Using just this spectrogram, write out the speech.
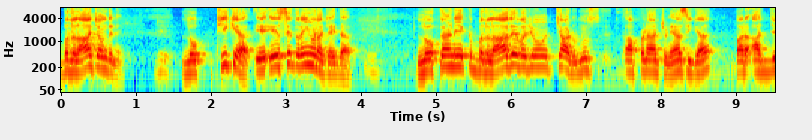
ਬਦਲਾਅ ਚਾਹੁੰਦੇ ਨੇ। ਜੀ। ਲੋਕ ਠੀਕ ਆ ਇਹ ਇਸੇ ਤਰ੍ਹਾਂ ਹੀ ਹੋਣਾ ਚਾਹੀਦਾ। ਲੋਕਾਂ ਨੇ ਇੱਕ ਬਦਲਾਅ ਦੇ ਵਜੋਂ ਝਾੜੂ ਨੂੰ ਆਪਣਾ ਚੁਣਿਆ ਸੀਗਾ ਪਰ ਅੱਜ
